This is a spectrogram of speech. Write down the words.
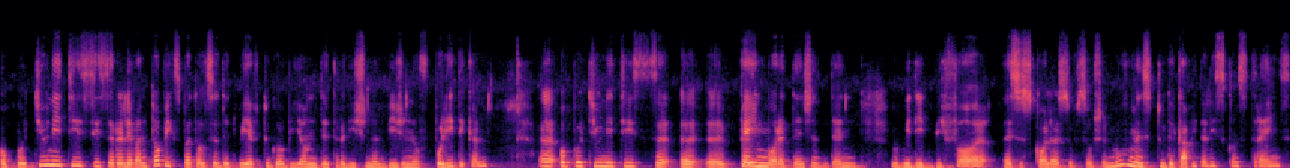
opportunities is a relevant topics, but also that we have to go beyond the traditional vision of political opportunities, paying more attention than we did before as scholars of social movements to the capitalist constraints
